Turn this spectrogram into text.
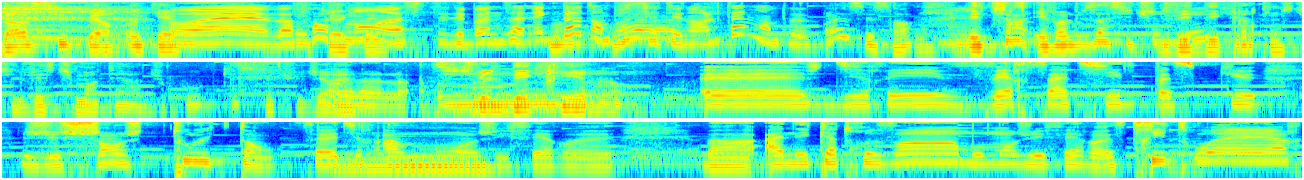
Non, super, ok. Ouais, bah franchement, euh, c'était des bonnes anecdotes. En plus, Ouais. c'était dans le thème un peu. Ouais, c'est ça. Mhm. Et tiens, Evalusa, si tu devais décrire ton style vestimentaire, du coup, qu'est-ce que tu Oh dirais là là. Si tu devais le décrire, Mm. Euh, je dirais versatile parce que je change tout le temps. Ça veut dire un Mm. moment je vais faire euh, bah, années 80, un moment je vais faire euh, streetwear,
